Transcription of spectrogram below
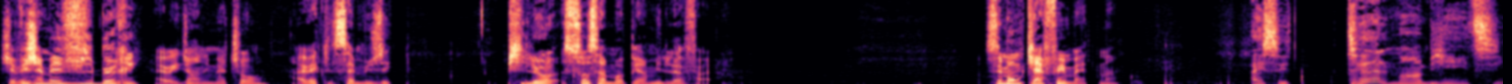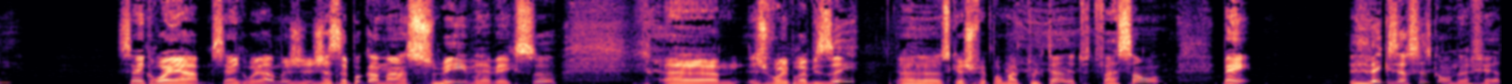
j'avais jamais vibré avec Johnny Mitchell, avec sa musique. Puis là, ça, ça m'a permis de le faire. C'est mon café maintenant. Hey, c'est tellement bien dit. C'est incroyable, c'est incroyable. Je, je sais pas comment suivre avec ça. Euh, je vais improviser, euh, ce que je fais pas mal tout le temps de toute façon. Ben, l'exercice qu'on a fait,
